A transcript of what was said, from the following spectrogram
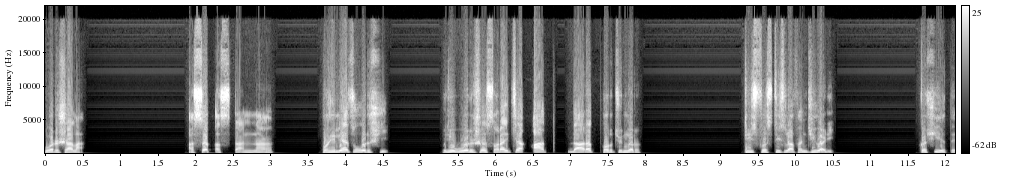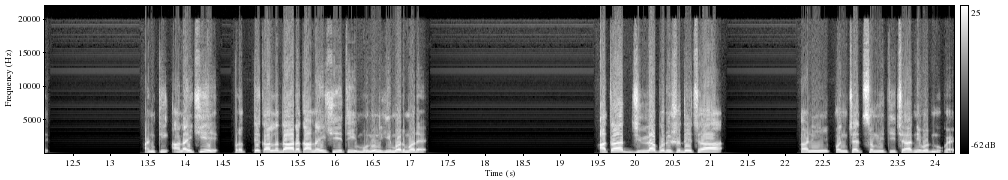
वर्षाला. असत असताना पहिल्याच वर्षी म्हणजे वर्ष सरायच्या आत दारात फॉर्च्युनर. तीस पस्तीस लाखांची गाडी. कशी येते? आणि ती आणायची आहे. प्रत्येकाला दारात आणायची आहे ती म्हणून ही मरमर आहे. आता जिल्हा परिषदेच्या आणि पंचायत समितीच्या निवडणूक आहे.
